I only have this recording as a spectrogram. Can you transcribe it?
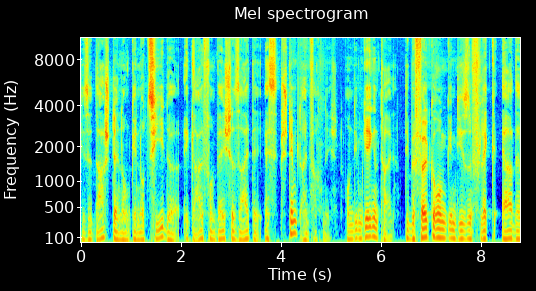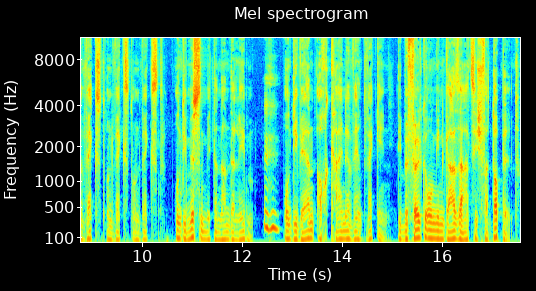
diese Darstellung, Genozide, egal von welcher Seite, es stimmt einfach nicht. Und im Gegenteil, die Bevölkerung in diesem Fleck Erde wächst und wächst und wächst. Und die müssen miteinander leben. Mhm. Und die werden auch keiner wird weggehen. Die Bevölkerung in Gaza hat sich verdoppelt.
